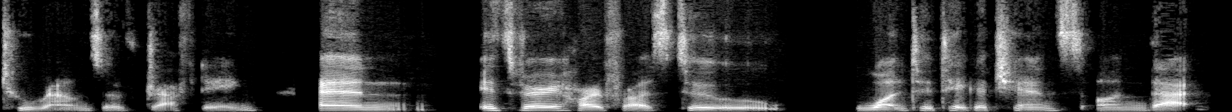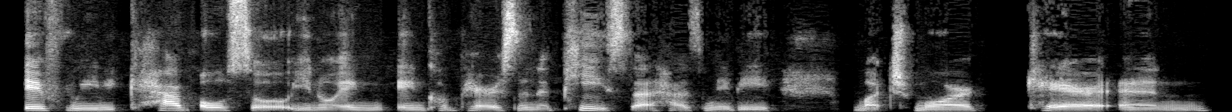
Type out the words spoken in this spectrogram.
two rounds of drafting. And it's very hard for us to want to take a chance on that if we have also you know in, in comparison a piece that has maybe much more care and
